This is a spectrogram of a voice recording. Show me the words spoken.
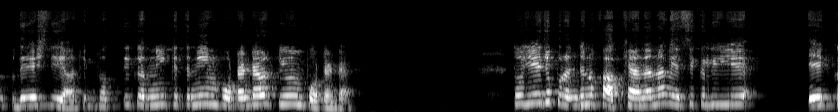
उपदेश दिया कि भक्ति करनी कितनी इंपॉर्टेंट है और क्यों इंपॉर्टेंट है। तो ये जो पुरंजन उपाख्यान है ना बेसिकली ये एक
